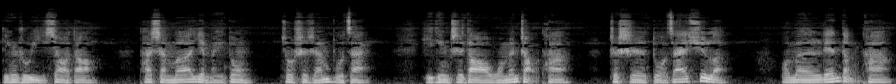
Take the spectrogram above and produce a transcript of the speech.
丁如意笑道：“他什么也没动，就是人不在，一定知道我们找他，这是躲灾去了。我们连等他，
